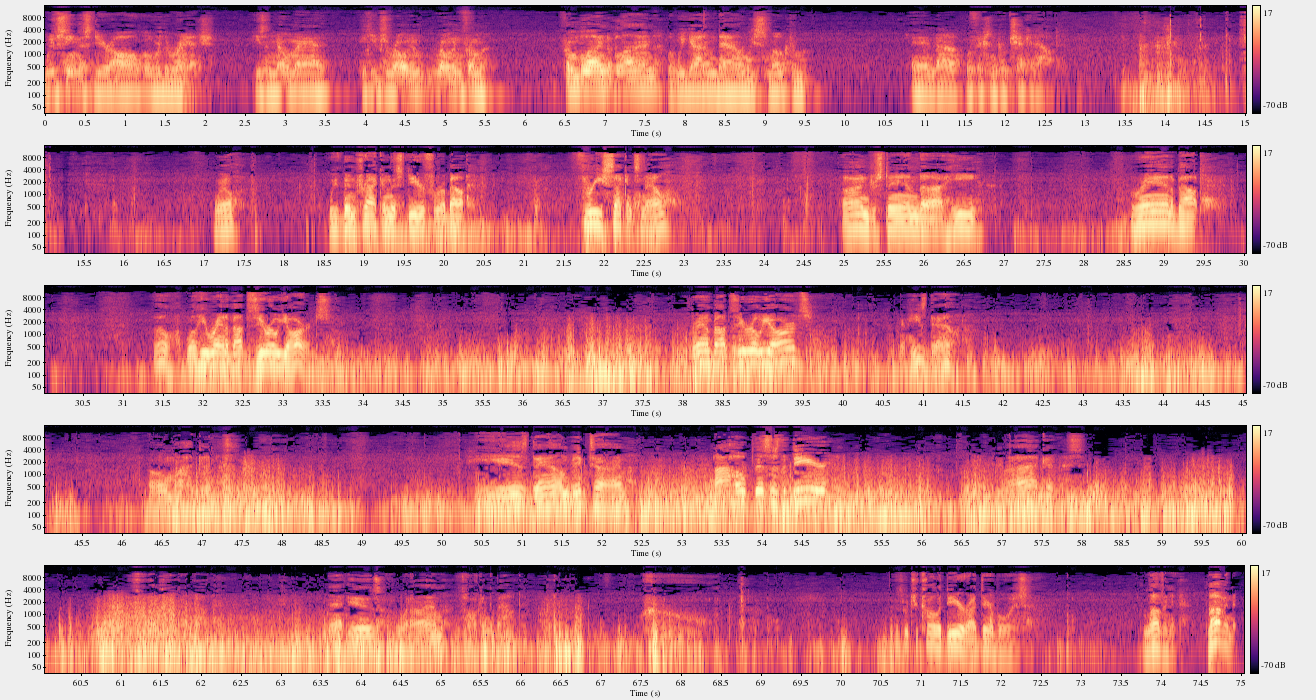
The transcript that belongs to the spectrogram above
we've seen this deer all over the ranch. He's a nomad. He keeps roaming, roaming from from blind to blind, but we got him down. We smoked him, and uh, we're fixing to go check it out. Well, we've been tracking this deer for about three seconds now. I understand uh, he ran about, oh, well, he ran about zero yards. Ran about zero yards, and he's down. Oh my goodness. He is down big time. I hope this is the deer. My goodness. That's what I'm talking about. That is what I'm talking about. Whew. That's what you call a deer right there, boys. Loving it. Loving it.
